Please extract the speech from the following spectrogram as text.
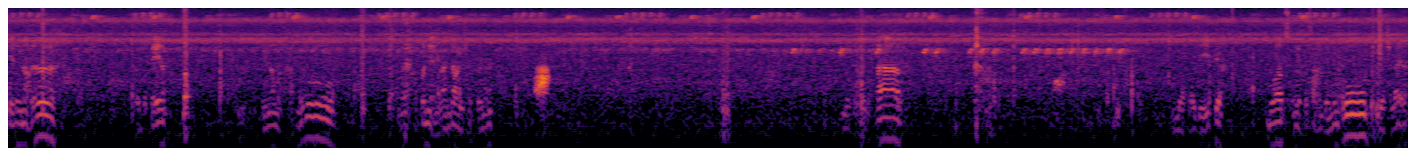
chuyện nó ơ cái tiền thì nó mà khám luôn nè có nhận ban đầu sẽ tới ta một cái gì chưa mua một cái sản phẩm cô của lại 야,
